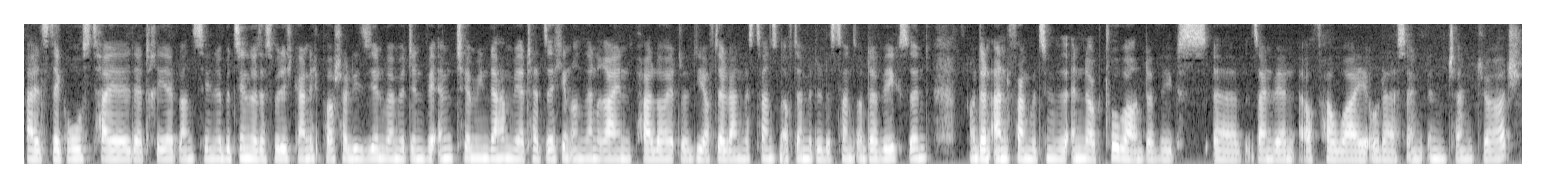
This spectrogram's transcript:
als der Großteil der Triathlon-Szene, beziehungsweise das würde ich gar nicht pauschalisieren, weil mit den WM-Terminen, da haben wir ja tatsächlich in unseren Reihen ein paar Leute, die auf der Langdistanz und auf der Mitteldistanz unterwegs sind und dann Anfang beziehungsweise Ende Oktober unterwegs äh, sein werden auf Hawaii oder in St. George.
